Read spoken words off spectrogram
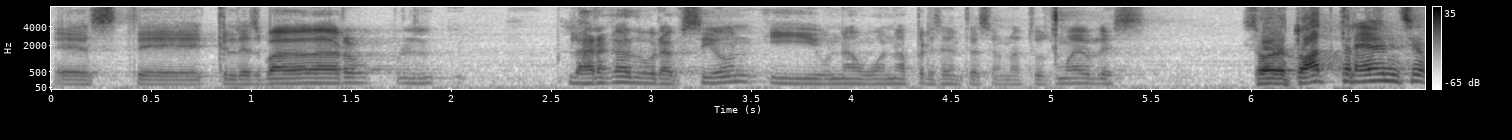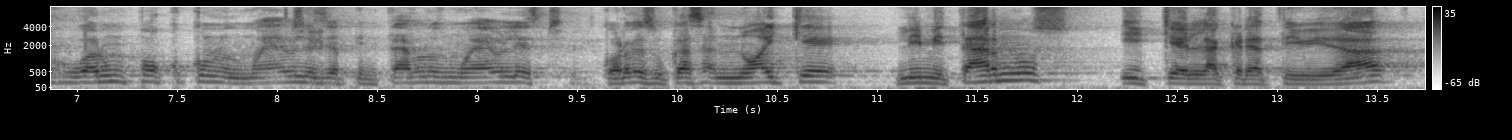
este que les va a dar larga duración y una buena presentación a tus muebles. Sobre todo atrévense a jugar un poco con los muebles y a pintar los muebles. Acorde de su casa, no hay que limitarnos y que la creatividad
